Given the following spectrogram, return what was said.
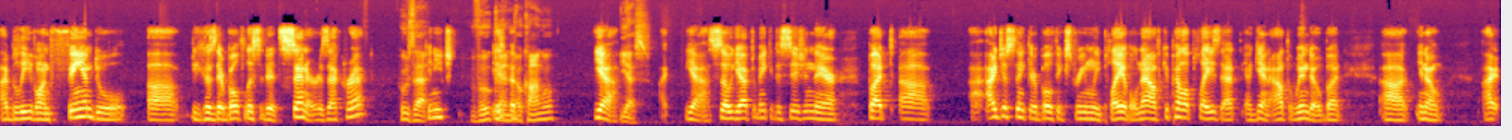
I believe on FanDuel uh, because they're both listed at center. Is that correct? Who's that? Can you? Vuk and uh, Okongwu? Yeah. Yes. I, yeah. So you have to make a decision there. But uh, I just think they're both extremely playable. Now, if Capela plays that again out the window, but uh, you know, I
